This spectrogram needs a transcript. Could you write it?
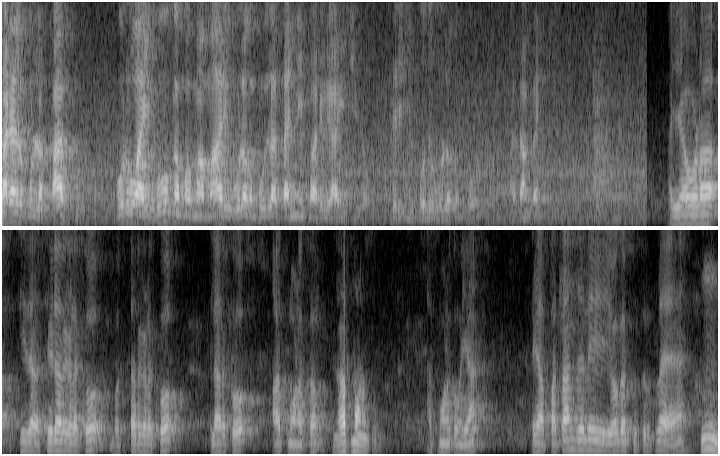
கடலுக்குள்ள காற்று. உருவாய் பூகம்பமாக மாறி உலகம் ஃபுல்லாக தண்ணி பரவி அழிச்சிடும். திரும்பி புது உலகம் தோன்றும் அதுதான் கல்கி ஐயாவோட சீத சீடர்களுக்கோ பக்தர்களுக்கோ எல்லாருக்கோ ஆத்ம வணக்கம். ஆத்ம வணக்கம் ஐயா. ஐயா பத்தாஞ்சலி யோக சூத்திரத்தில் ம்.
